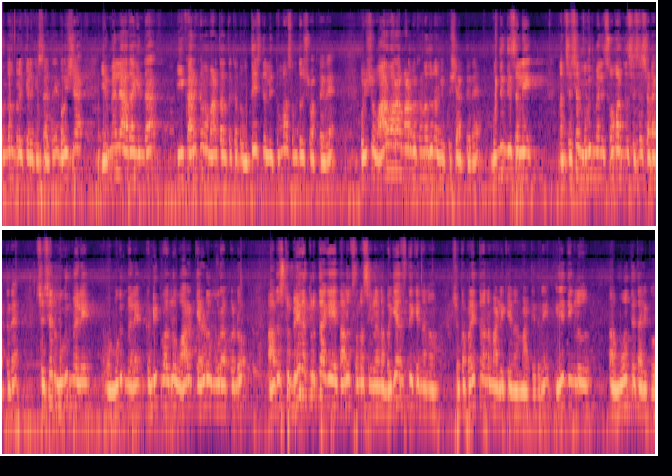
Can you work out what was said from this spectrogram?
ಸಂದರ್ಭದಲ್ಲಿ ಕೇಳಕ್ಕೆ ಇಷ್ಟ ಆಗ್ತದೆ. ಭವಿಷ್ಯ ಎಂ ಎಲ್ ಎ ಆದಾಗಿಂದ ಈ ಕಾರ್ಯಕ್ರಮ ಮಾಡ್ತಾ ಇರ್ತಕ್ಕಂಥ ಉದ್ದೇಶದಲ್ಲಿ ತುಂಬಾ ಸಂತೋಷವಾಗ್ತಾ ಇದೆ. ಬಹುಶಃ ವಾರ ವಾರ ಮಾಡ್ಬೇಕು ಅನ್ನೋದು ನನಗೆ ಖುಷಿ ಆಗ್ತಿದೆ. ಮುಂದಿನ ದಿವಸಲ್ಲಿ ನನ್ನ ಸೆಷನ್ ಮುಗಿದ ಮೇಲೆ ಸೋಮವಾರದಿಂದ ಸೆಷನ್ ಸ್ಟಾರ್ಟ್ ಆಗ್ತದೆ. ಸೆಷನ್ ಮುಗಿದ ಮೇಲೆ ಮುಗಿದ ಮೇಲೆ ಖಂಡಿತವಾಗ್ಲೂ ವಾರಕ್ಕೆ ಎರಡು, ಮೂರು ಹಾಕೊಂಡು ಆದಷ್ಟು ಬೇಗ ತುರ್ತಾಗಿ ತಾಲೂಕು ಸಮಸ್ಯೆಗಳನ್ನ ಬಗೆಹರಿಸಲಿಕ್ಕೆ ನಾನು ಶತ ಪ್ರಯತ್ನವನ್ನ ಮಾಡ್ಲಿಕ್ಕೆ ನಾನು ಮಾಡ್ತಿದ್ದೀನಿ. ಇದೇ ತಿಂಗಳು ಮೂವತ್ತನೇ ತಾರೀಕು.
